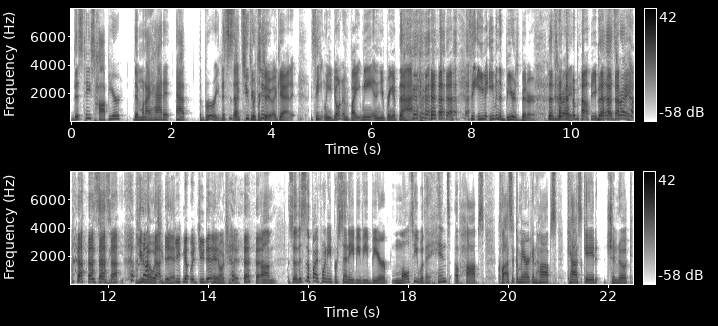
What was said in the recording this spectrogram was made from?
this tastes hoppier than when I had it at the brewery. This is like That's two, for two. again. See, when you don't invite me and then you bring it back, see even even the beer's bitter. That's right. About you That's right. It says you, you know what you did. you know what you did. You know what you did. Um, so this is a 5.8% ABV beer, malty with a hint of hops, classic American hops, Cascade, Chinook,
